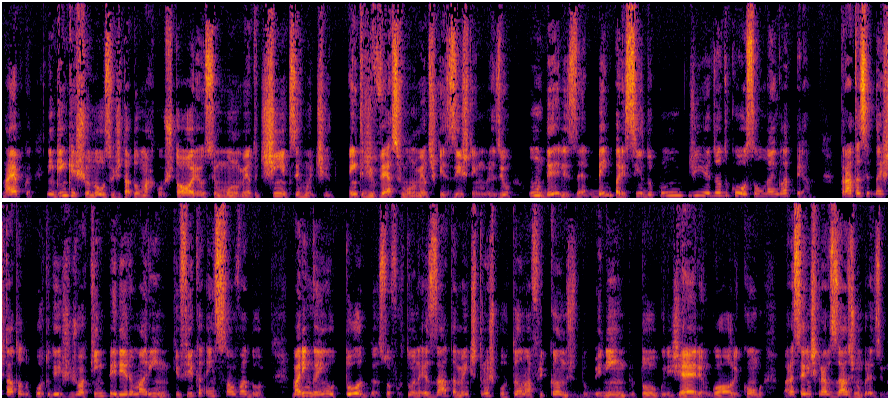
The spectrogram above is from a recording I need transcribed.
Na época, ninguém questionou se o ditador marcou história ou se um monumento tinha que ser mantido. Entre diversos monumentos que existem no Brasil, um deles é bem parecido com o de Edward Colson na Inglaterra. Trata-se da estátua do português Joaquim Pereira Marinho, que fica em Salvador. Marinho ganhou toda a sua fortuna exatamente transportando africanos do Benin, do Togo, Nigéria, Angola e Congo para serem escravizados no Brasil.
